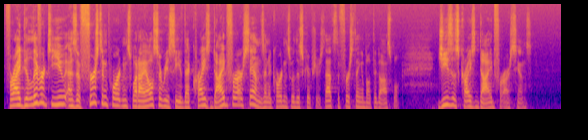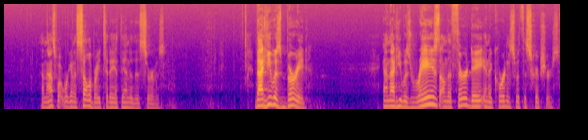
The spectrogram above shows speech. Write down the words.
For I delivered to you as of first importance what I also received that Christ died for our sins in accordance with the scriptures. That's the first thing about the gospel. Jesus Christ died for our sins. And that's what we're going to celebrate today at the end of this service. That he was buried and that he was raised on the third day in accordance with the scriptures,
